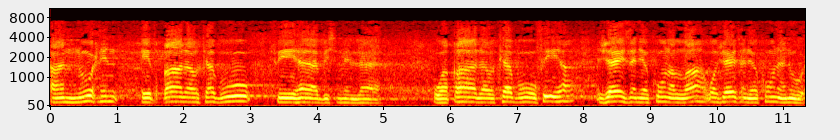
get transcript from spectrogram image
عن نوح إذ قال اركبوا فيها بسم الله. وقال اركبوا فيها جائز أن يكون الله وجائز أن يكون نوح.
